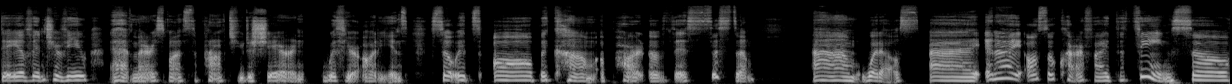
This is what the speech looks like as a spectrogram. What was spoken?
Day of interview, I have my response to prompt you to share with your audience. So it's all become a part of this system. Um, what else? I and I also clarified the theme. So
